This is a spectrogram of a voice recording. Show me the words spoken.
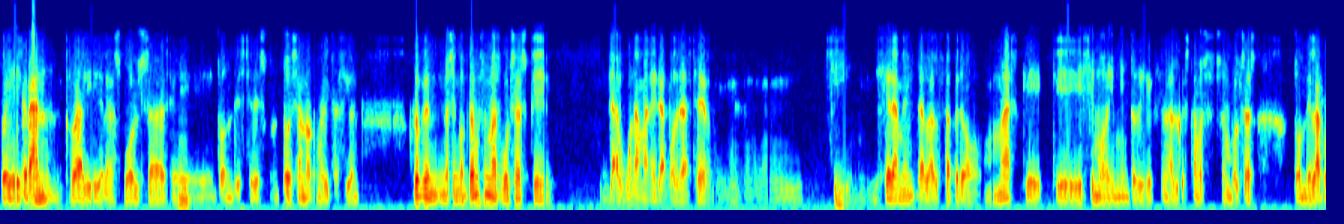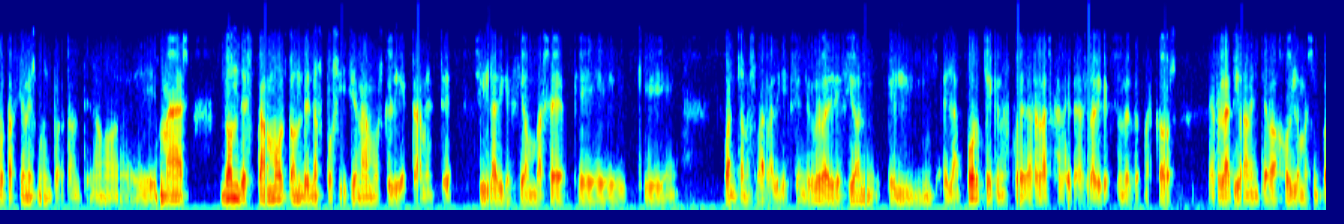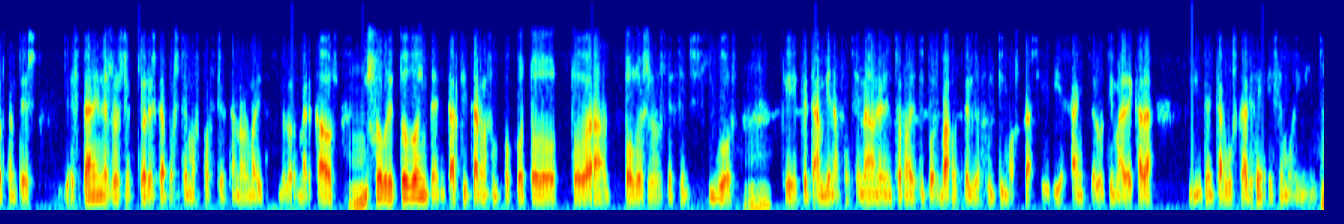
fue el gran rally de las bolsas, eh, mm. donde se descontó esa normalización. Creo que nos encontramos en unas bolsas que de alguna manera podrá ser, mm, sí, ligeramente al alza, pero más que, que ese movimiento direccional, lo que estamos en bolsas, donde la rotación es muy importante, ¿no? Es más dónde estamos, dónde nos posicionamos que directamente si la dirección va a ser que, cuánto nos va a la dirección. Yo creo que la dirección, el, el aporte que nos puede dar a las carreras, la dirección de los mercados es relativamente bajo y lo más importante es estar en esos sectores que apostemos por cierta normalización de los mercados y sobre todo intentar quitarnos un poco todo toda todos esos defensivos que, también ha funcionado en el entorno de tipos bajos de los últimos casi 10 años de la última década e intentar buscar ese, movimiento.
